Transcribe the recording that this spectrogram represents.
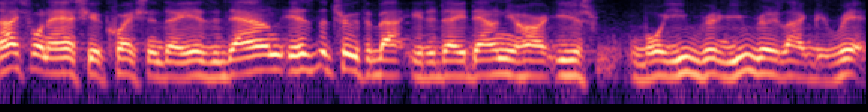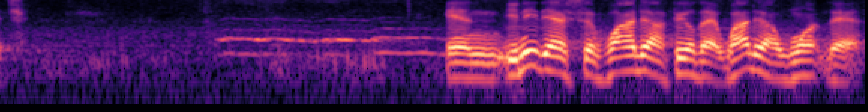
Now, I just want to ask you a question today. Is, it down, is the truth about you today down in your heart? You just, boy, you really, you really like to be rich. And you need to ask yourself, why do I feel that? Why do I want that?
